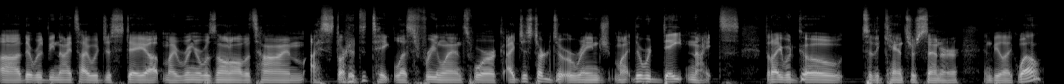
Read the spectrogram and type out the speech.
Uh, there would be nights I would just stay up. My ringer was on all the time. I started to take less freelance work. I just started to arrange my. There were date nights that I would go to the cancer center and be like, well,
